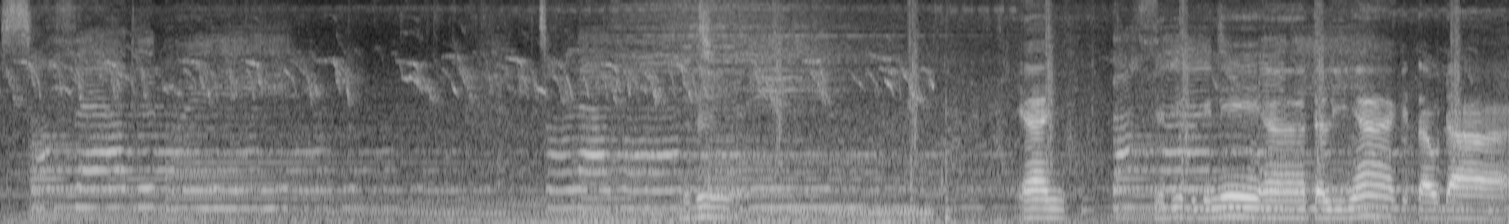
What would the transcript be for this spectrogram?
sans faire de bruit. Dans l'aventure, ya jadi begini eh, talinya kita udah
